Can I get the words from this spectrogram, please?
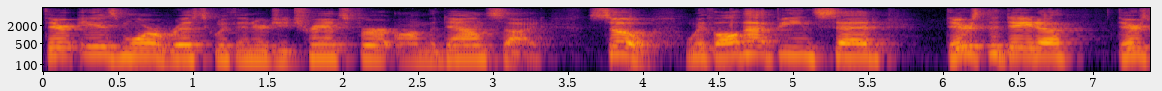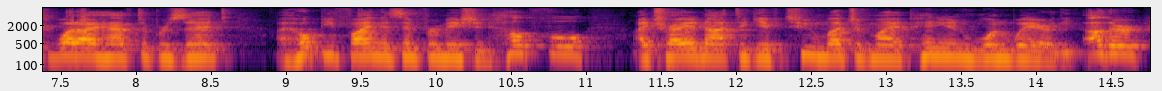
there is more risk with energy transfer on the downside. So with all that being said, there's the data. There's what I have to present. I hope you find this information helpful. I try not to give too much of my opinion one way or the other.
